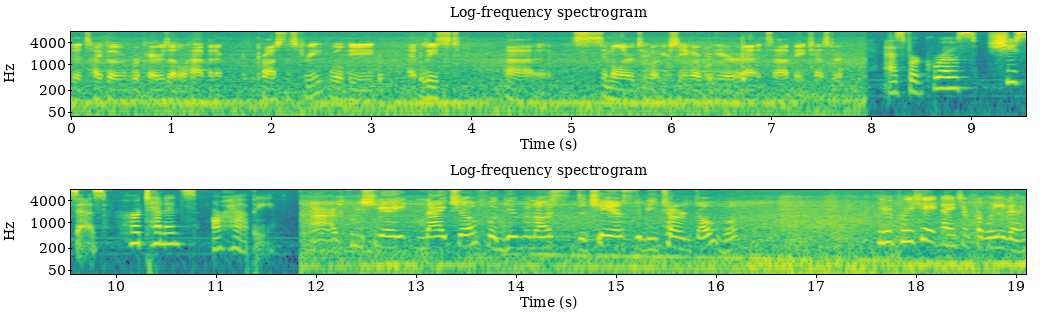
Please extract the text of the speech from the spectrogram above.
the type of repairs that will happen across the street will be at least uh, similar to what you're seeing over here at uh, Baychester. As for Gross, she says her tenants are happy. I appreciate NYCHA for giving us the chance to be turned over. You appreciate NYCHA for leaving?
